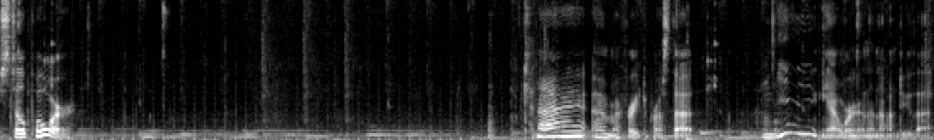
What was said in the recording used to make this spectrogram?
We're still poor. Can I? I am afraid to press that. Yeah, we're gonna not do that.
